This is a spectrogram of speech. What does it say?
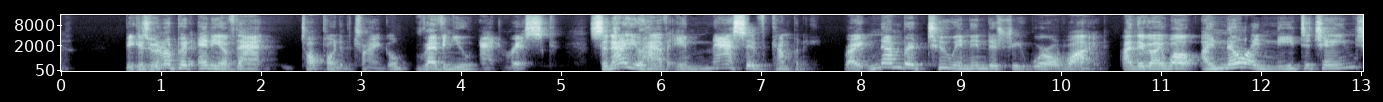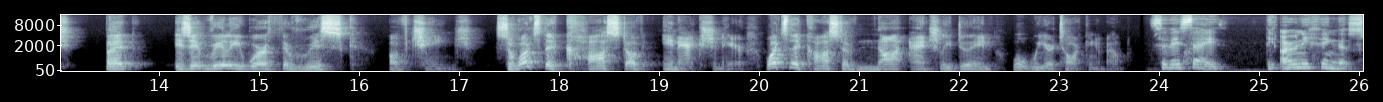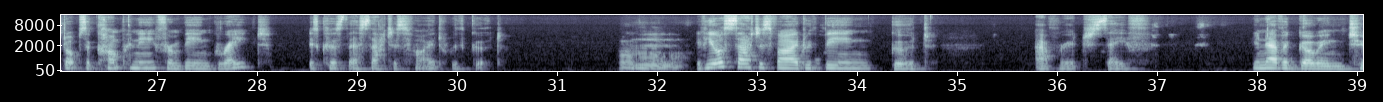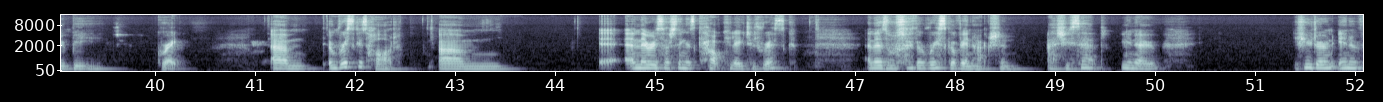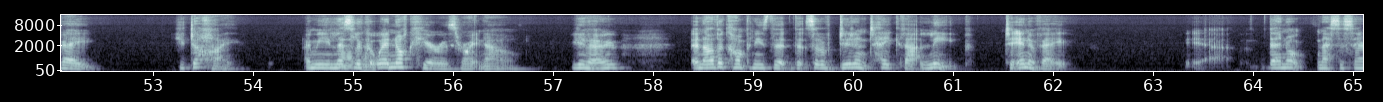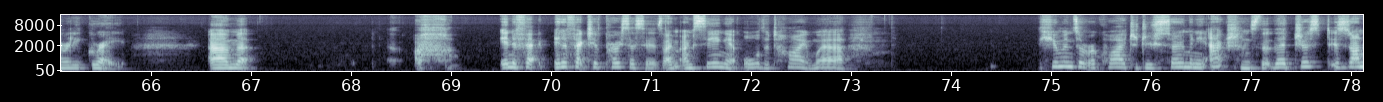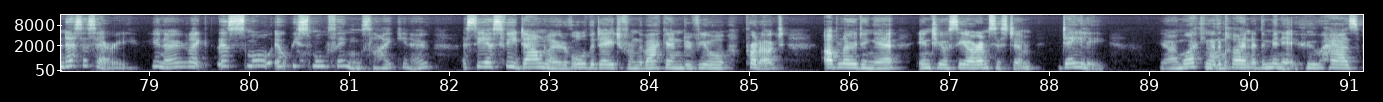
because we don't put any of that top point of the triangle revenue at risk. So now you have a massive company right? Number two in industry worldwide. And they're going, well, I know I need to change, but is it really worth the risk of change? So, what's the cost of inaction here? What's the cost of not actually doing what we are talking about? So, they say the only thing that stops a company from being great is because they're satisfied with good. Mm. If you're satisfied with being good, average, safe, you're never going to be great. Um, and risk is hard. Um, and there is such thing as calculated risk. And there's also the risk of inaction, as you said. You know, if you don't innovate, you die. I mean, let's look at mm-hmm. where Nokia is right now, you know, and other companies that that sort of didn't take that leap to innovate. Yeah, they're not necessarily great. Um, ineffect- ineffective processes. I'm, I'm seeing it all the time where humans are required to do so many actions that they're just is unnecessary. You know, like there's small, it would be small things like, you know, a CSV download of all the data from the back end of your product, uploading it into your CRM system daily. You know, I'm working with a mm. client at the minute who has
